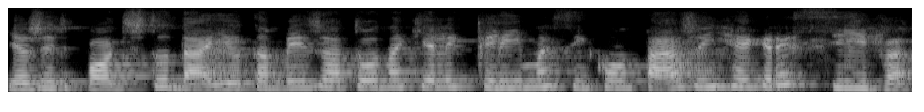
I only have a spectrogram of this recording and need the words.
e a gente pode estudar. E eu também já estou naquele clima assim, contagem regressiva.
